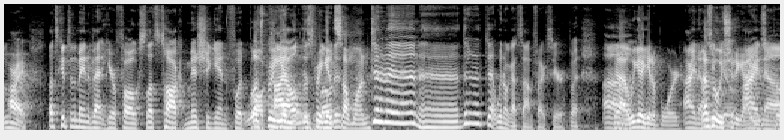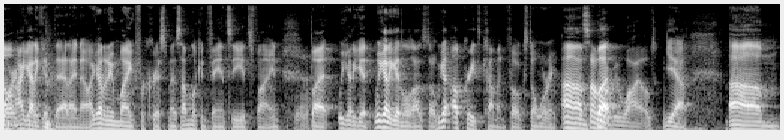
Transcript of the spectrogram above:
All right, let's get to the main event here, folks. Let's talk Michigan football. Let's bring Kyle in, let's is bring in loaded. someone. Da-da-da-da, da-da-da. We don't got sound effects here, but um, Yeah, we gotta get a board. I know. That's what we do. should have got. I is a know. board. I gotta get that. I know. I got a new mic for Christmas. I'm looking fancy. It's fine, but we gotta get we gotta get a lot of stuff. We got upgrades coming, folks. Don't worry. Um, Some but be wild. Yeah. Um,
